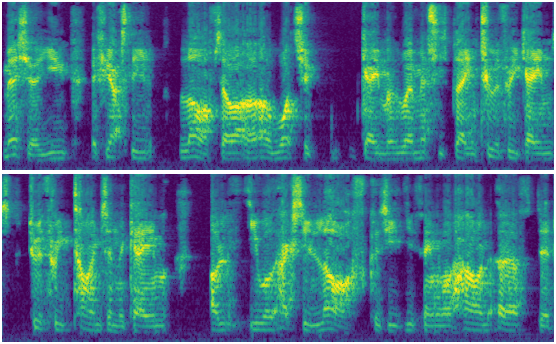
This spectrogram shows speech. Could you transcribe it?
measure. You if you actually laugh. So I, I watch a game where Messi's playing two or three games, two or three times in the game. You will actually laugh because you, you think, well, how on earth did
